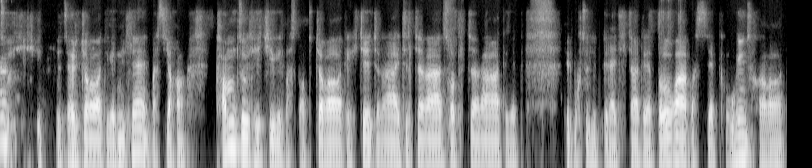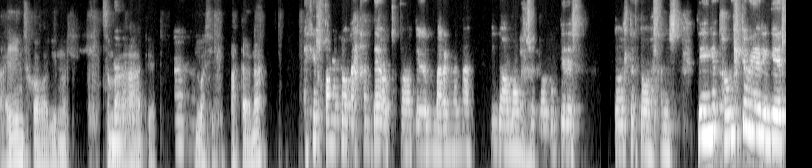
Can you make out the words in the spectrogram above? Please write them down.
зүйл зорж байгаа. Тэгээд нэлээд бас яхан том зүйл хийчихийг бас бодож байгаа. Тэгээд хичээж байгаа, ажиллаж байгаа, судалж байгаа. Тэгээд тэр бүх зүйлүүд дээр ажиллаж байгаа. Тэгээд дуугаа бас яг үгийн зохиогоо, даяын зохиогоо ер нь бол хэлсэн байгаа. Тэгээд би бас их батаа байна. Ахил гой дуу гарахандаа одоо тэгээд баг манай энэ доо монголчууд бүгдээрээс дуулдаг дуу болох нь шүү. Тэгээ ингээд тоглолтын үеэр ингээд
